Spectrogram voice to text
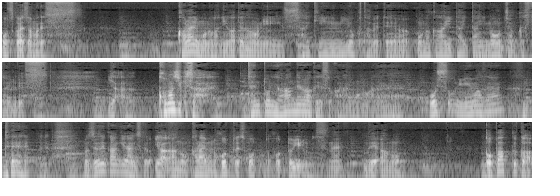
お疲れ様です。辛いものが苦手なのに最近よく食べてお腹が痛いたいのジャンクスタイルです。いやこの時期さ店頭に並んでるわけですよ辛いものがね。美味しそうに見えません？で、まあ、全然関係ないんですけどいやあの辛いものホットです。ホットホットビールですね。であの5パックか。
